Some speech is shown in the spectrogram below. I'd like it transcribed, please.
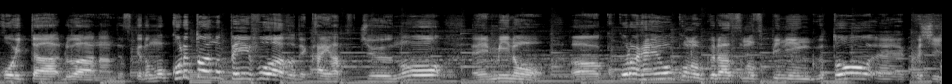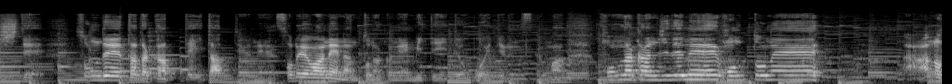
こういったルアーなんですけどもこれとあのペイフォワードで開発中の、え、ミノー、あここら辺をこのグラスのスピニングと、えー、駆使してそんで戦っていたっていうねそれはねなんとなくね見ていて覚えてるんですけどまあこんな感じでねほんとねあの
